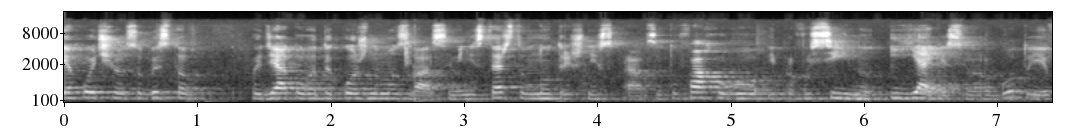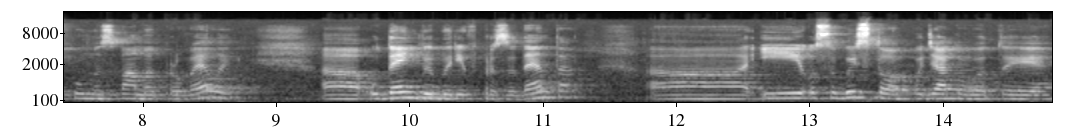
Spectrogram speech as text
Я хочу особисто подякувати кожному з вас, Міністерству внутрішніх справ, за ту фахову і професійну і якісну роботу, яку ми з вами провели е, у день виборів президента. Е, І особисто подякувати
